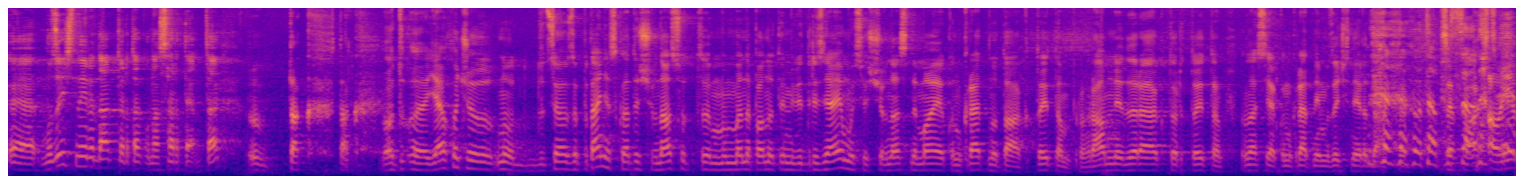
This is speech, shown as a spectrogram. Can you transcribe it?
Е, музичний редактор, так у нас Артем, так? Е, Так, так. От е, я хочу ну до цього запитання сказати, що в нас, от ми, ми напевно тим відрізняємося, що в нас немає конкретно так. Ти там програмний директор, ти там у нас є конкретний музичний редактор. Це факт. Але я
